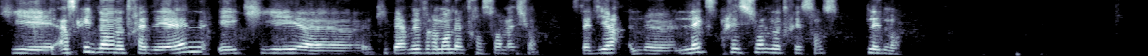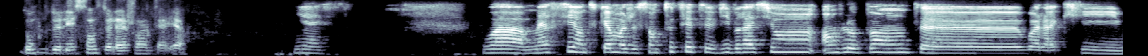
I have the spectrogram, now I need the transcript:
qui est inscrite dans notre ADN et qui, est, euh, qui permet vraiment de la transformation, c'est-à-dire l'expression de notre essence pleinement. Donc de l'essence de la joie intérieure. Yes. Waouh, merci. En tout cas, moi, je sens toute cette vibration enveloppante, euh, voilà, qui,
